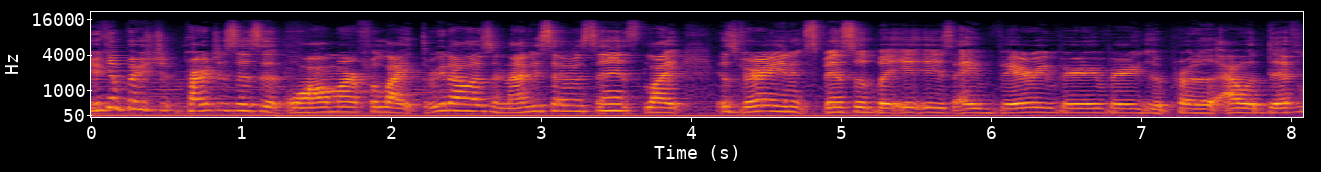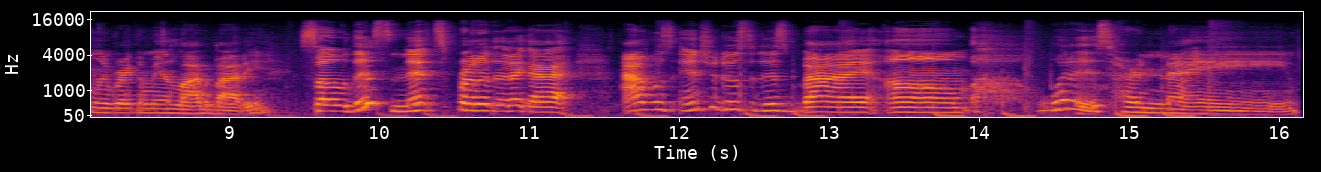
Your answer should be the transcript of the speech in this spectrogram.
You can purchase this at walmart for like three dollars and 97 cents. Like it's very inexpensive but it is a very very very good product. I would definitely recommend Lotta Body. So this next product that i got I was introduced to this by, um, what is her name?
